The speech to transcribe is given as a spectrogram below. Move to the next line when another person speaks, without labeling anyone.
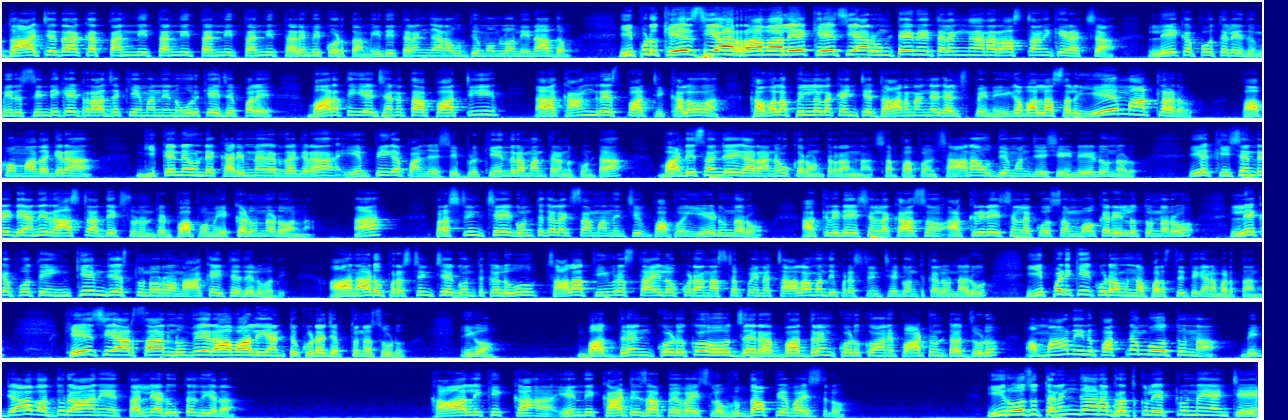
దాచేదాకా తన్ని తన్ని తన్ని తన్ని తరిమి కొడతాం. ఇది తెలంగాణ ఉద్యమంలో నినాదం. ఇప్పుడు కేసీఆర్ రావాలే కేసీఆర్ ఉంటేనే తెలంగాణ రాష్ట్రానికి రక్ష. లేకపోతే లేదు. మీరు సిండికేట్ రాజకీయం అని నేను ఊరికే చెప్పలే. భారతీయ జనతా పార్టీ ఆ కాంగ్రెస్ పార్టీ కలవ కవల పిల్లల కంటే దారుణంగా కలిసిపోయినాయి. ఇక వాళ్ళు అసలు ఏం మాట్లాడరు? పాపం మా దగ్గర ఇక్కడనే ఉండే కరీంనగర్ దగ్గర ఎంపీగా పనిచేసి ఇప్పుడు కేంద్ర మంత్రి అనుకుంటా బండి సంజయ్ గారు అని ఒకరు ఉంటారు అన్న స- పాపం చాలా ఉద్యమం చేసేయండి ఏడున్నాడు ఇక కిషన్ రెడ్డి అని రాష్ట్ర అధ్యక్షుడు ఉంటాడు. పాపం ఎక్కడున్నాడు అన్న. ఆ? ప్రశ్నించే గొంతుకలకు సంబంధించి పాపం ఏడున్నారో. అక్రిడేషన్ల కోసం అక్రిడేషన్ల కోసం మోకరిల్లుతున్నారో. లేకపోతే ఇంకేం చేస్తున్నారో నాకైతే తెలియదు ఆనాడు ప్రశ్నించే గొంతుకలు చాలా తీవ్ర స్థాయిలో కూడా నష్టపోయిన చాలామంది ప్రశ్నించే గొంతుకలు ఉన్నారు. ఇప్పటికీ కూడా ఉన్న పరిస్థితి కనబడుతుంది. కేసీఆర్ సార్ నువ్వే రావాలి అంటూ కూడా చెప్తున్న చూడు. ఇగో భద్రం కొడుకో జర భద్రం కొడుకో అనే పాట ఉంటుంది చూడు. అమ్మా నేను పట్నం పోతున్నా. బిడ్డా వద్దురా అనే తల్లి అడుగుతుంది కదా. కాలికి కా ఏంది కాటి జాపే వయసులో వృద్ధాప్య వయసులో. ఈరోజు తెలంగాణ బ్రతుకులు ఎట్లున్నాయంటే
